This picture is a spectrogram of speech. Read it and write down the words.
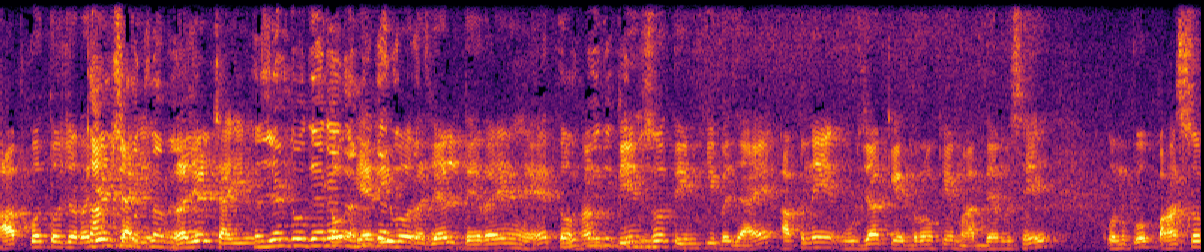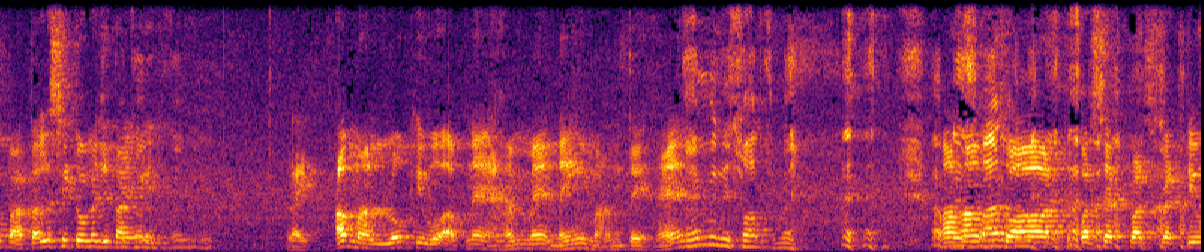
आपको तो जो रिज़ल्ट चाहिए मतलब रिज़ल्ट चाहिए। रिज़ल्ट वो दे रहे तो यदि वो? रिज़ल्ट दे रहे हैं तो हम दिक्कत नहीं। 303 की बजाय अपने ऊर्जा केंद्रों के माध्यम से उनको 545 सीटों में जिताएँगे। राइट अब मान लो कि वो अपने अहम में नहीं मानते हैं। अहम में निस्वार्थ में। अहम स्वार्थ परसेप्ट पर्सपेक्टिव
